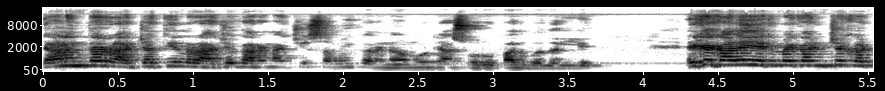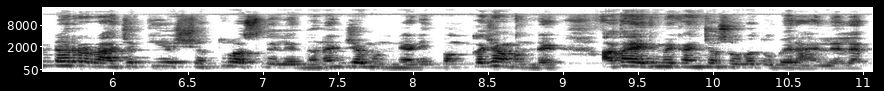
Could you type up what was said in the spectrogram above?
त्यानंतर राज्यातील राजकारणाची समीकरणं मोठ्या स्वरूपात बदलली. एकेकाळी एकमेकांचे कट्टर राजकीय शत्रू असलेले धनंजय मुंडे आणि पंकजा मुंडे आता एकमेकांच्या सोबत उभे राहिलेले आहेत.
